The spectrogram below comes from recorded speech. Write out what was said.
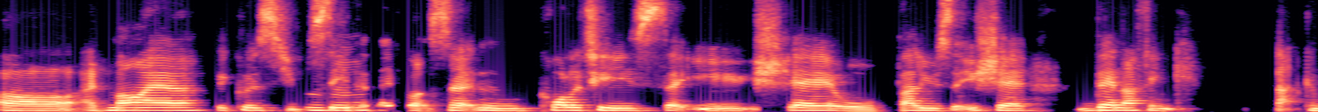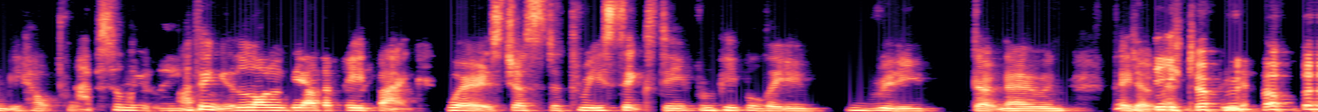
uh, admire because you mm-hmm. see that they've got certain qualities that you share or values that you share, then I think that can be helpful. Absolutely. I think a lot of the other feedback where it's just a 360 from people that you really don't know and they don't. You don't know.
